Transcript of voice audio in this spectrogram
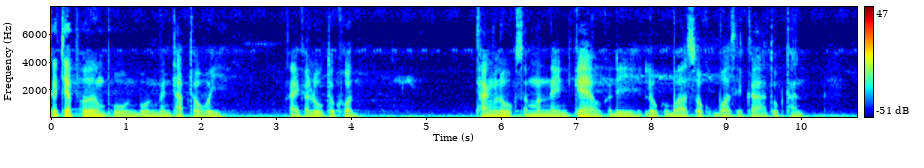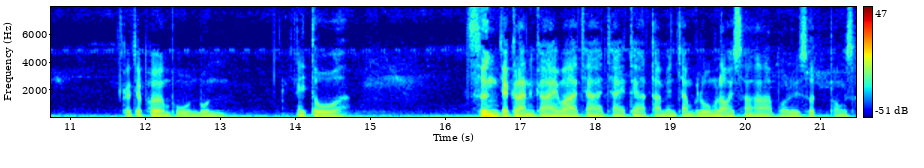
ก็จะเพิ่มพูนบุญเป็นทับทวี ให้กับลูกทุกคน ทั้งลูกสมณเณรแก้วก็ดี ลูกอุบาสกอุบาสิกาทุกท่าน ก็จะเพิ่มพูนบุญในตัว ซึ่งจะกลั่นกายวาจาใจแท้ตามเป็นจำกรุงเราให้สะอาดบริสุทธิ์ผ่องใส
